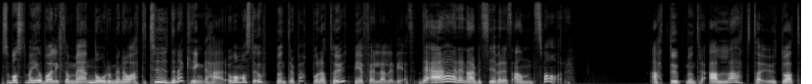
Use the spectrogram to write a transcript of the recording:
så måste man jobba liksom med normerna och attityderna kring det här och man måste uppmuntra pappor att ta ut mer föräldraledighet. Det är en arbetsgivares ansvar att uppmuntra alla att ta ut och att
